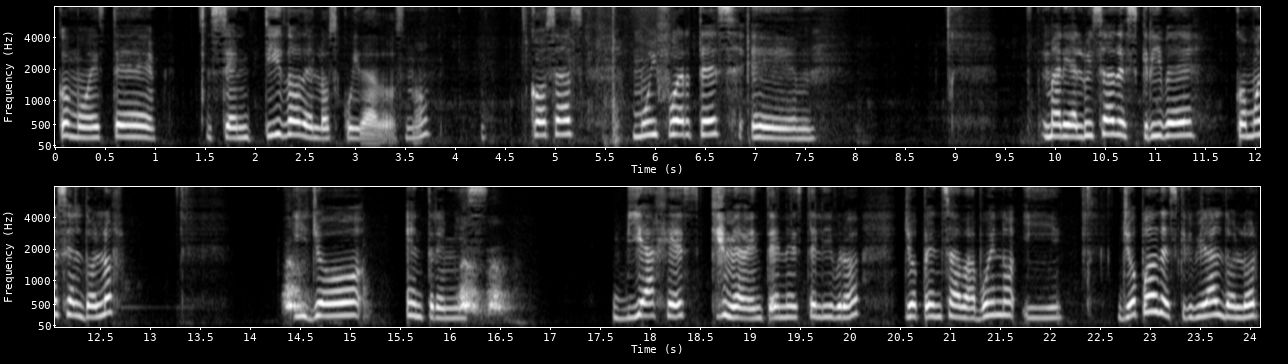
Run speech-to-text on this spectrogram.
como este sentido de los cuidados, ¿no? Cosas muy fuertes. Eh, María Luisa describe cómo es el dolor. Y yo, entre mis viajes que me aventé en este libro, yo pensaba, bueno, y yo puedo describir al dolor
